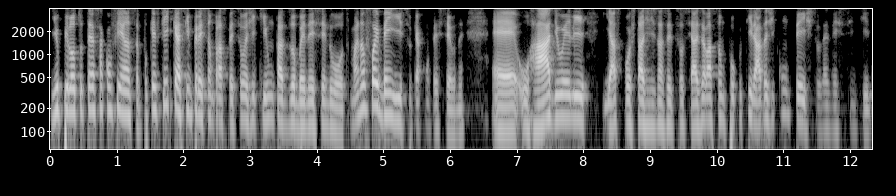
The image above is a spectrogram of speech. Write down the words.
E o piloto ter essa confiança, porque fica essa impressão para as pessoas de que um está desobedecendo o outro, mas não foi bem isso que aconteceu, né? É, o rádio ele e as postagens nas redes sociais elas são um pouco tiradas de contexto, né, nesse sentido.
